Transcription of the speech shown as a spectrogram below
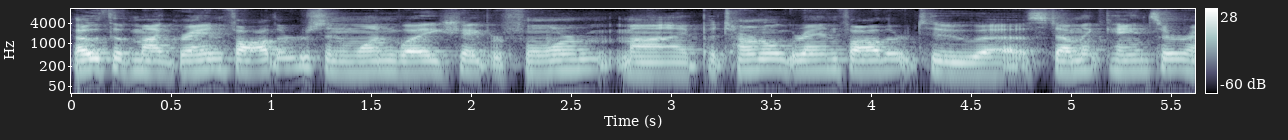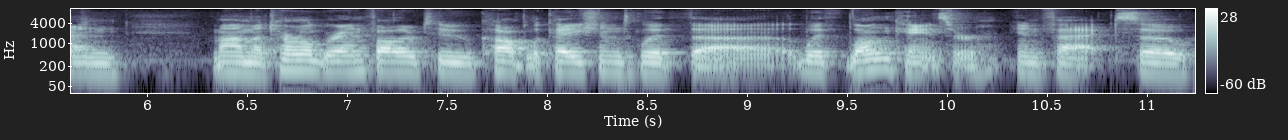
both of my grandfathers, in one way, shape, or form. My paternal grandfather to uh, stomach cancer, and my maternal grandfather to complications with uh, with lung cancer. In fact, so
